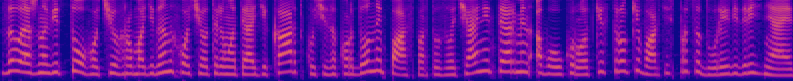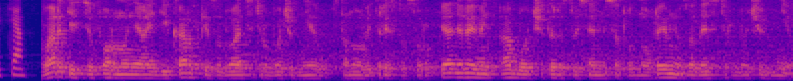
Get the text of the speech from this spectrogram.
Залежно від того, чи громадянин хоче отримати ID-картку чи закордонний паспорт у звичайний термін або у короткі строки, вартість процедури відрізняється. Вартість оформлення ID-картки за 20 робочих днів становить 345 гривень або 471 гривню за 10 робочих днів.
